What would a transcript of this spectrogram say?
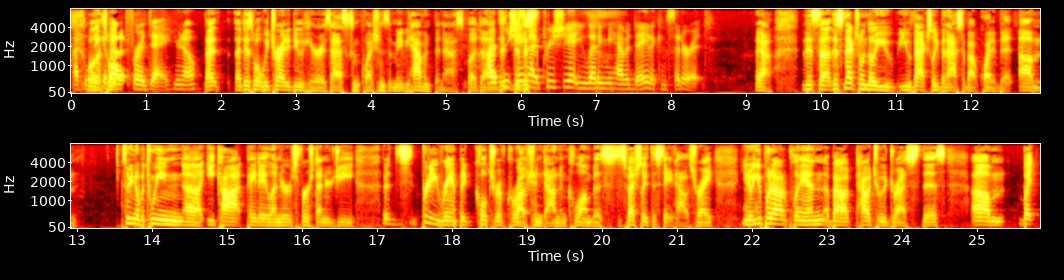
I have to well, think about what, it for a day, you know. That that is what we try to do here is ask some questions that maybe haven't been asked. But uh, I appreciate this, I appreciate you letting me have a day to consider it. Yeah, this uh, this next one though you you've actually been asked about quite a bit. Um, so you know, between uh, ECOT, payday lenders, First Energy, it's pretty rampant culture of corruption down in Columbus, especially at the state house, right? You know, you put out a plan about how to address this, um, but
